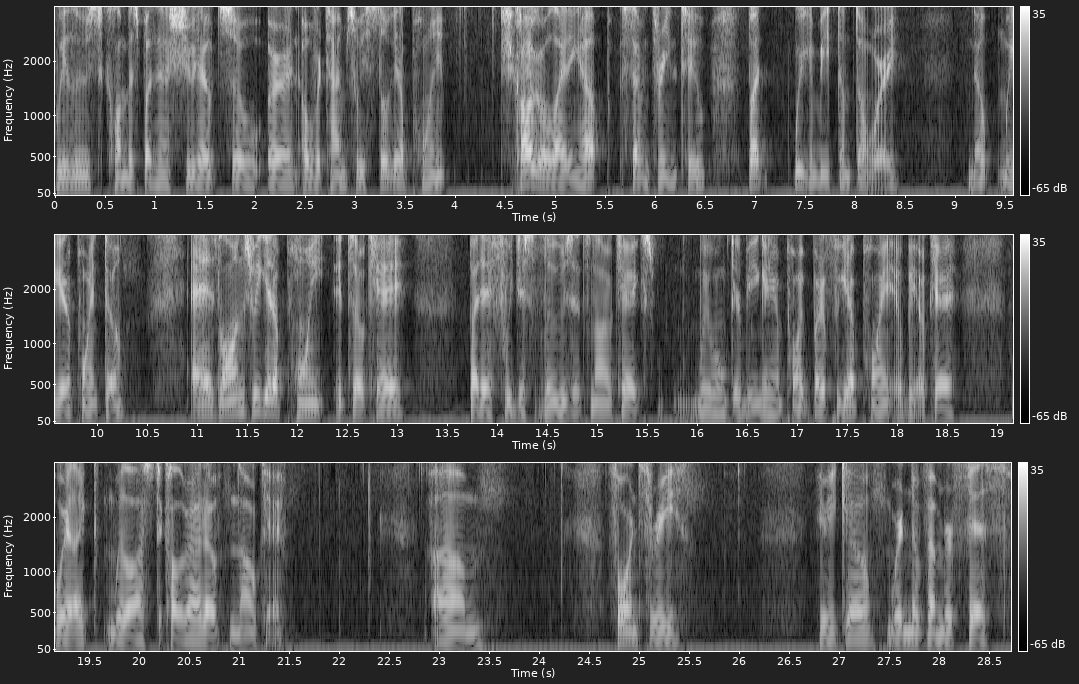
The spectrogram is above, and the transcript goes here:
We lose to Columbus, but in a shootout, so or in overtime, so we still get a point. Chicago lighting up, 7-3 and 2, but we can beat them. Don't worry. Nope, we get a point though. As long as we get a point, it's okay. But if we just lose, it's not okay because we won't get be getting a point. But if we get a point, it'll be okay. We're like we lost to Colorado, not okay. Um, four and three. Here we go. We're November fifth.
